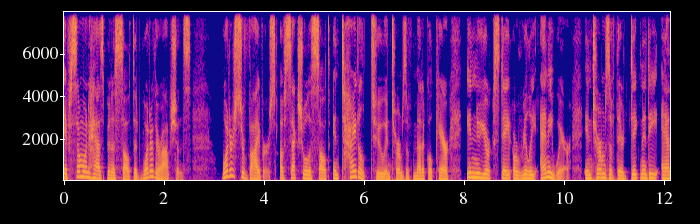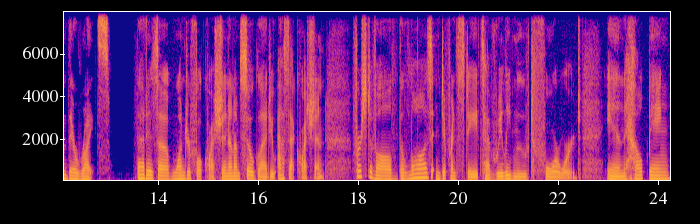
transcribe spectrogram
if someone has been assaulted, what are their options? What are survivors of sexual assault entitled to in terms of medical care in New York State or really anywhere in terms of their dignity and their rights? That is a wonderful question, and I'm so glad you asked that question. First of all, the laws in different states have really moved forward in helping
